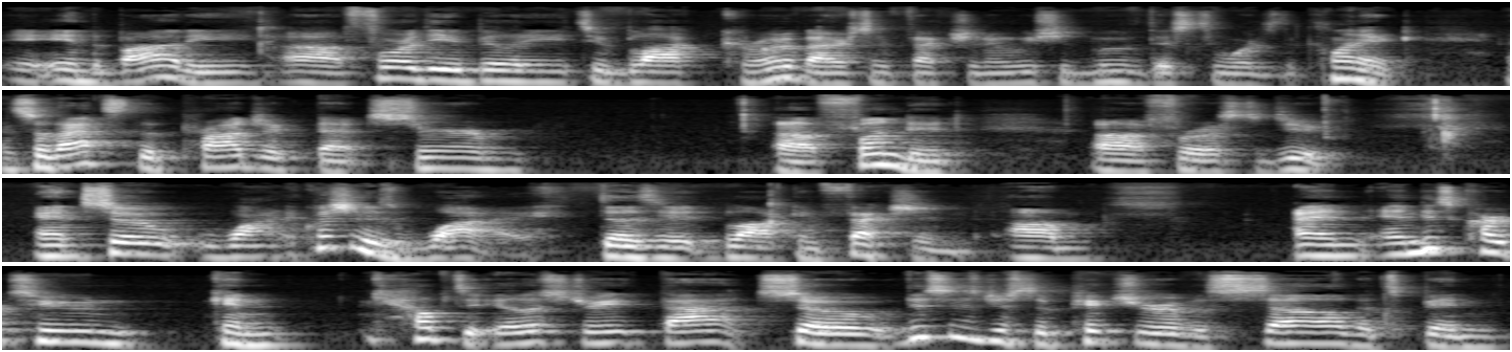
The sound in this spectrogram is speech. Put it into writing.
in the body uh, for the ability to block coronavirus infection and we should move this towards the clinic. And so that's the project that CIRM uh, funded uh, for us to do. And so why the question is why does it block infection? Um, and and this cartoon can help to illustrate that. So this is just a picture of a cell that's been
